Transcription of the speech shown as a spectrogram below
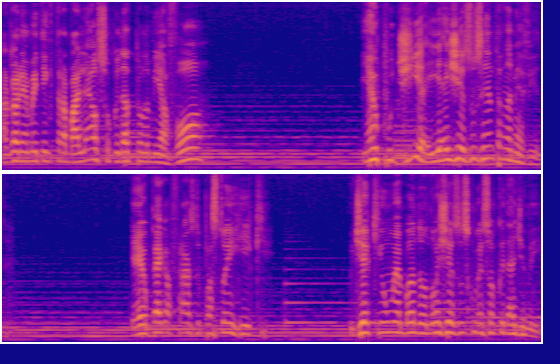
Agora minha mãe tem que trabalhar, eu sou cuidado pela minha avó. E aí eu podia, e aí Jesus entra na minha vida. E aí eu pego a frase do pastor Henrique. O dia que um me abandonou, Jesus começou a cuidar de mim.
